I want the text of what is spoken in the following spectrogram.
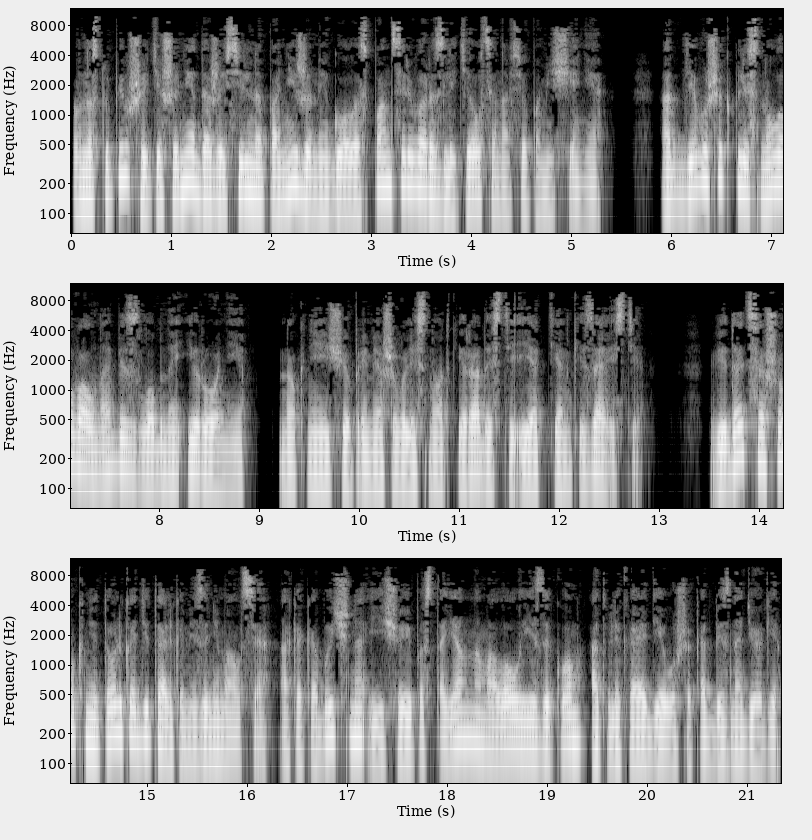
В наступившей тишине даже сильно пониженный голос Панцерева разлетелся на все помещение. От девушек плеснула волна беззлобной иронии, но к ней еще примешивались нотки радости и оттенки зависти. Видать, Сашок не только детальками занимался, а, как обычно, еще и постоянно молол языком, отвлекая девушек от безнадеги.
